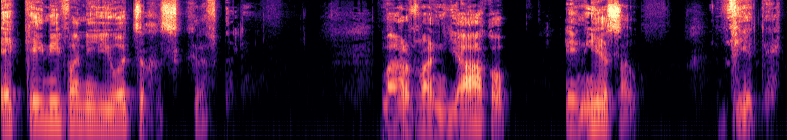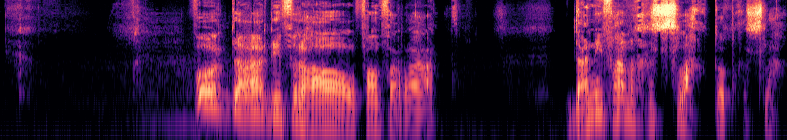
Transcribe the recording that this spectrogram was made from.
Ek ken nie van die Joodse geskrifte nie. Maar van Jakob en Esau weet ek. Voor daardie verhaal van verraad dan nie van geslag tot geslag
